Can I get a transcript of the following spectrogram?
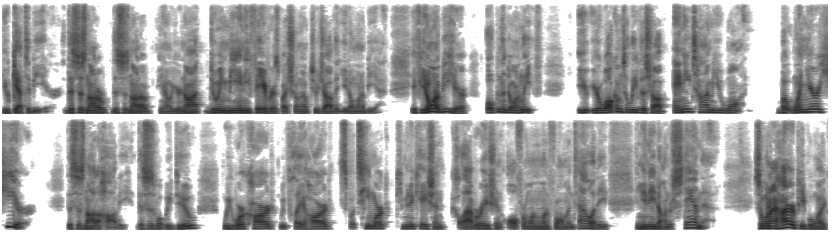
You get to be here. This is not a, this is not a, you know, you're not doing me any favors by showing up to a job that you don't want to be at. If you don't want to be here, open the door and leave. You, you're welcome to leave this job anytime you want. But when you're here, this is not a hobby. This is what we do. We work hard, we play hard. It's about teamwork, communication, collaboration, all for one, one for all mentality. And you need to understand that. So when I hire people, like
